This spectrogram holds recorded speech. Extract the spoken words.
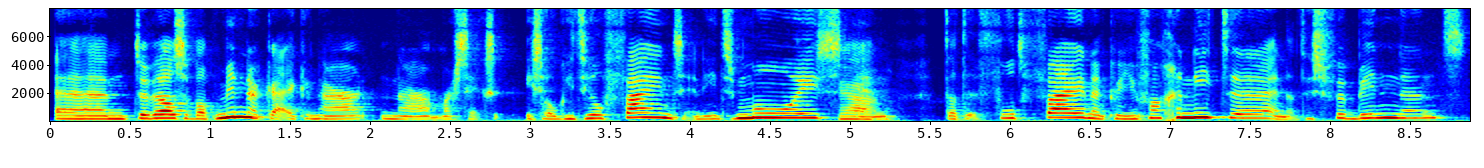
Um, terwijl ze wat minder kijken naar, naar, maar seks is ook iets heel fijns en iets moois. En dat het voelt fijn, dan kun je van genieten en dat is verbindend.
